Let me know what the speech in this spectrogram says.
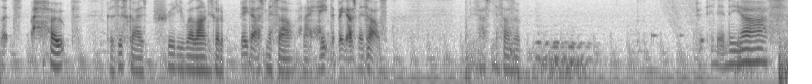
Let's hope, because this guy is pretty well armed, he's got a big ass missile, and I hate the big ass missiles. Big ass missiles are putting in the ass.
